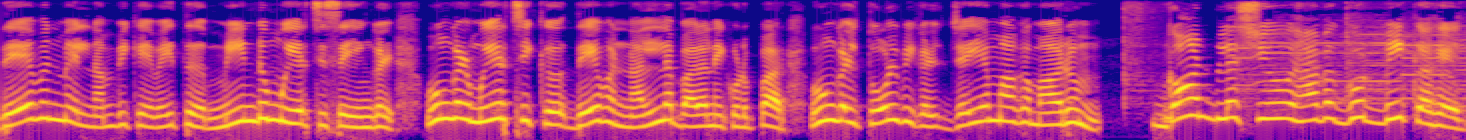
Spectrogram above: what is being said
தேவன் மேல் நம்பிக்கை வைத்து மீண்டும் முயற்சி செய்யுங்கள். உங்கள் முயற்சிக்கு தேவன் நல்ல பலனை கொடுப்பார். உங்கள் தோல்விகள் ஜெயமாக மாறும். God bless you have a good week ahead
